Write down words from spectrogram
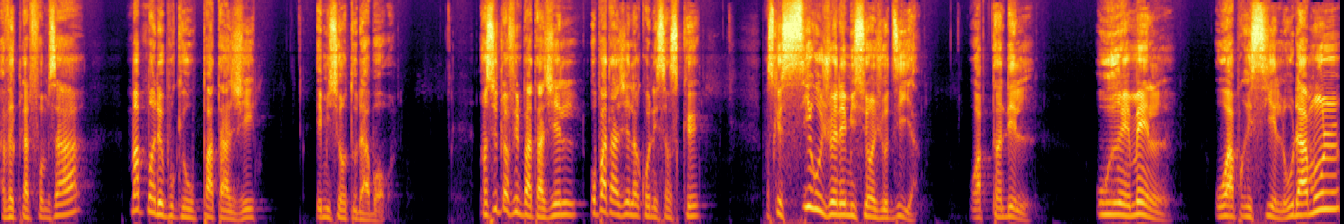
avec plateforme ça, m'a demandé pour que vous partagez l'émission tout d'abord. Ensuite, on fin partager, ou partager la connaissance que parce que si vous jouez une émission aujourd'hui, ou attendez, ou remel, ou appréciez, ou d'amour,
